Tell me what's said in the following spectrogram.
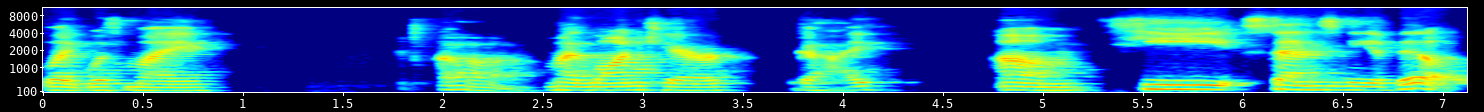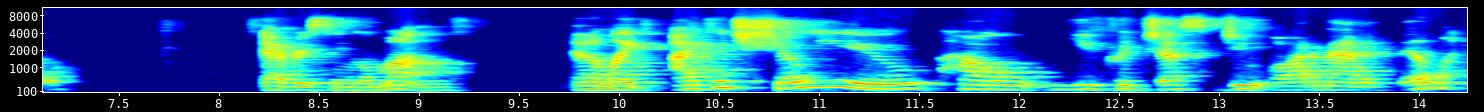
like with my uh, my lawn care guy, um, he sends me a bill every single month. And I'm like, I could show you how you could just do automatic billing.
